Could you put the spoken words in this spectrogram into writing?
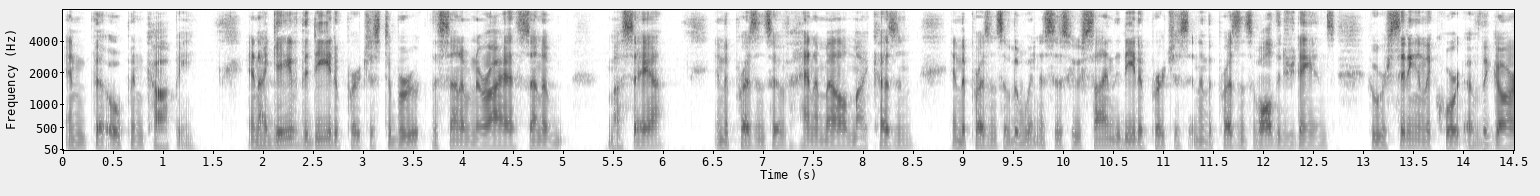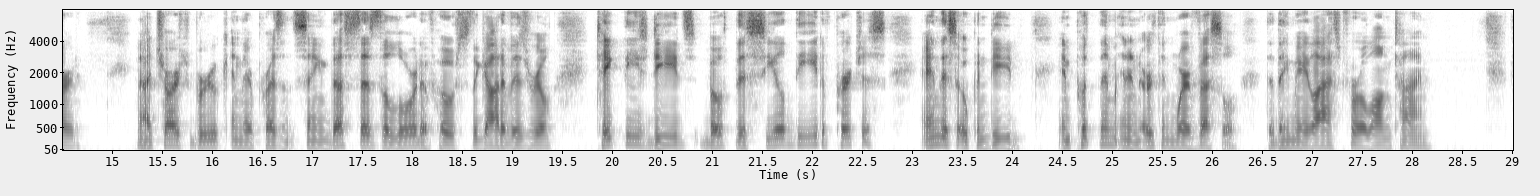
and the open copy. And I gave the deed of purchase to Baruch, the son of Neriah, son of Maaseiah, in the presence of Hanamel, my cousin, in the presence of the witnesses who signed the deed of purchase, and in the presence of all the Judeans who were sitting in the court of the guard. And I charged Baruch in their presence, saying, Thus says the Lord of hosts, the God of Israel, Take these deeds, both this sealed deed of purchase and this open deed, and put them in an earthenware vessel, that they may last for a long time.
